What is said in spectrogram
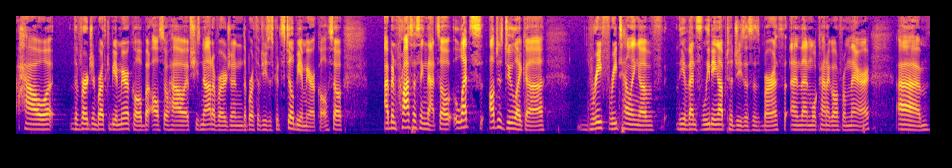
how the virgin birth can be a miracle, but also how if she's not a virgin, the birth of Jesus could still be a miracle. So I've been processing that. So let's. I'll just do like a brief retelling of the events leading up to Jesus' birth, and then we'll kind of go from there. Um,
